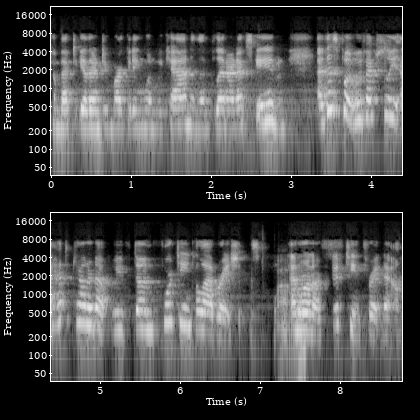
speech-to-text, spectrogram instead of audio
come back together and do marketing when we can and then plan our next game. And at this point, we've actually, I had to count it up, we've done 14 collaborations. Wow. And we're on our 15th right now.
